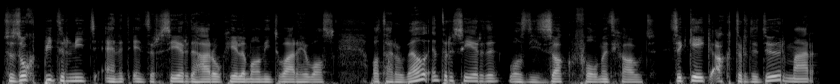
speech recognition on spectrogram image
Ze zocht Pieter niet en het interesseerde haar ook helemaal niet waar hij was. Wat haar wel interesseerde was die zak vol met goud. Ze keek achter de deur, maar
